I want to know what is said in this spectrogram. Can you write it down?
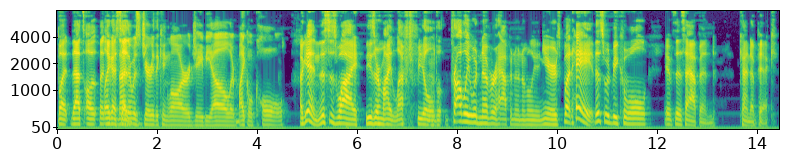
But that's all But like I said neither was Jerry the King Law or JBL or Michael Cole. again, this is why these are my left field. Mm-hmm. Probably would never happen in a million years, but hey, this would be cool if this happened kind of pick.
